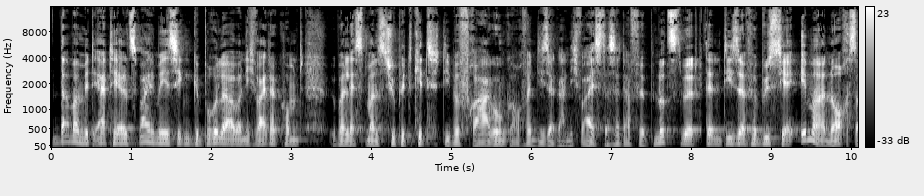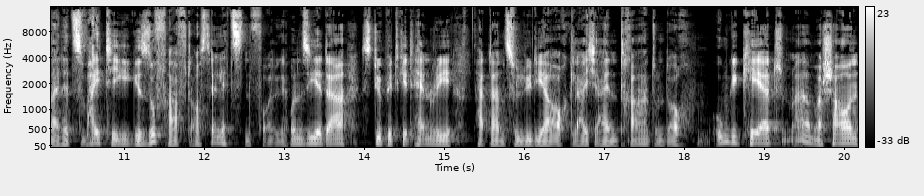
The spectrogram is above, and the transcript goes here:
Da man mit RTL 2 mäßigen Gebrülle aber nicht weiterkommt, überlässt man Stupid Kid die Befragung, auch wenn dieser gar nicht weiß, dass er dafür benutzt wird wird, denn dieser verbüßt ja immer noch seine zweitägige Suffhaft aus der letzten Folge. Und siehe da, Stupid Kid Henry hat dann zu Lydia auch gleich einen Draht und auch umgekehrt. Na, mal schauen.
